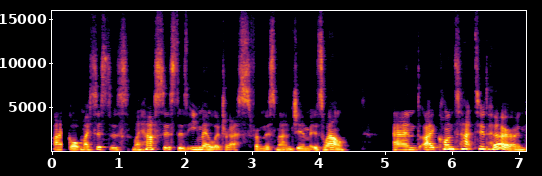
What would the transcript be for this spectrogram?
i got my sister's my half sister's email address from this man jim as well. And i contacted her and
